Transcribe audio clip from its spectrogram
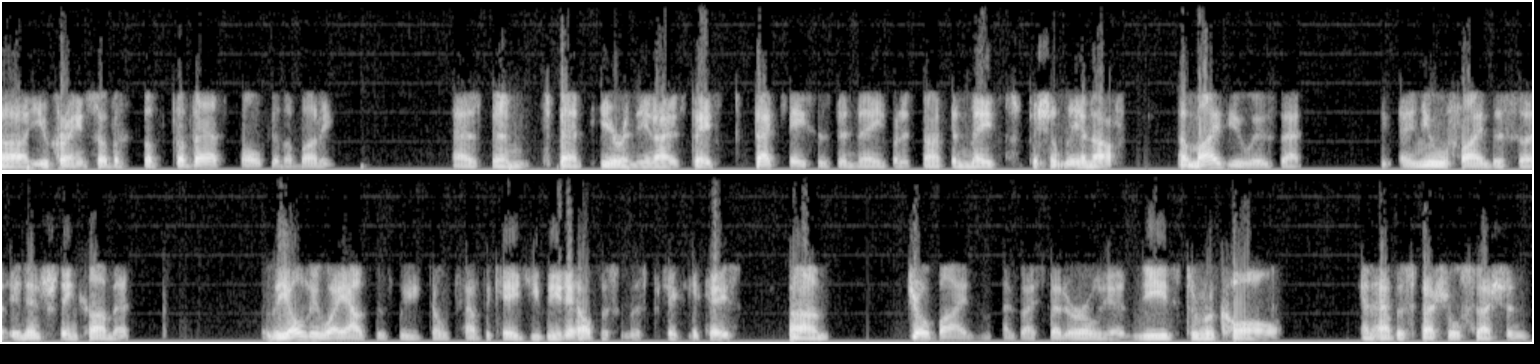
uh, Ukraine. So the, the, the vast bulk of the money has been spent here in the United States. That case has been made, but it's not been made sufficiently enough. Uh, my view is that, and you will find this uh, an interesting comment. The only way out, since we don't have the KGB to help us in this particular case, um, Joe Biden, as I said earlier, needs to recall and have a special session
